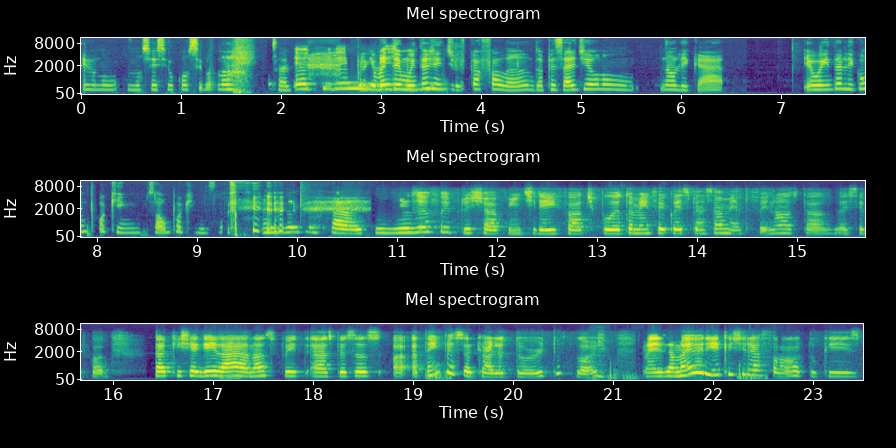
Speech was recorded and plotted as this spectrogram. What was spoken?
eu não, não sei se eu consigo, não, sabe? Eu tirei. Porque vai ter muita gente ficar falando, apesar de eu não, não ligar, eu ainda ligo um pouquinho, só um pouquinho, sabe? Falar, esses dias eu fui pro shopping, tirei foto, tipo, eu também fui com esse pensamento. Falei, nossa, tá, vai ser foda. Só que cheguei lá, nossa, foi, as pessoas. Tem pessoa que olha torto, lógico, mas a maioria quis tirar foto, quis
